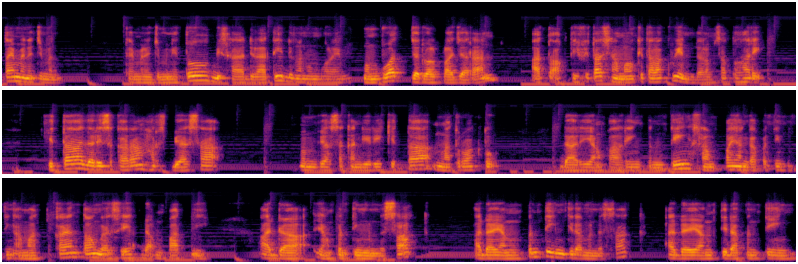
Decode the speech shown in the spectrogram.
Time management. Time management itu bisa dilatih dengan memulai membuat jadwal pelajaran, atau aktivitas yang mau kita lakuin dalam satu hari. Kita dari sekarang harus biasa membiasakan diri kita mengatur waktu. Dari yang paling penting sampai yang gak penting-penting amat. Kalian tahu nggak sih ada empat nih. Ada yang penting mendesak, ada yang penting tidak mendesak, ada yang tidak penting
